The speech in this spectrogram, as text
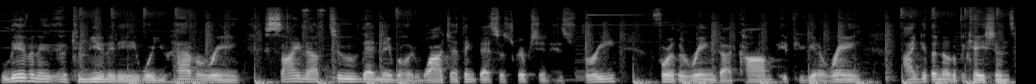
live in a, a community where you have a ring, sign up to that neighborhood watch. I think that subscription is free for the ring.com. If you get a ring, I get the notifications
